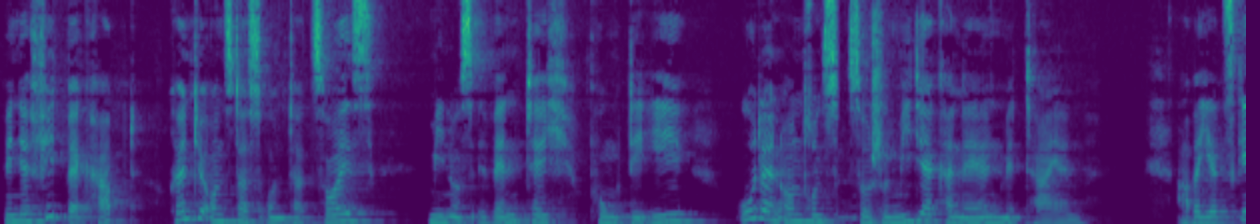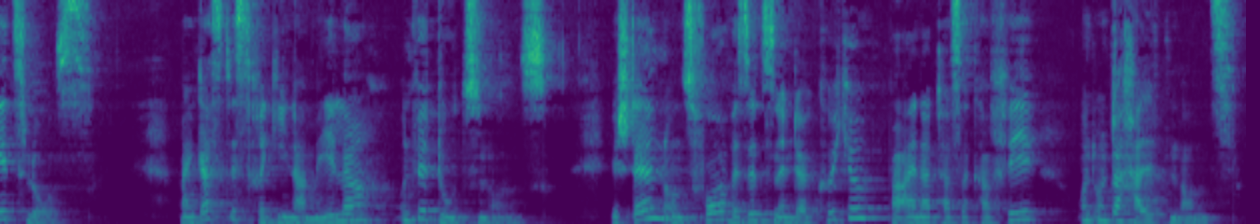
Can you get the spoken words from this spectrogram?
Wenn ihr Feedback habt, könnt ihr uns das unter zeus-eventech.de oder in unseren Social-Media-Kanälen mitteilen. Aber jetzt geht's los. Mein Gast ist Regina Mehler und wir duzen uns. Wir stellen uns vor, wir sitzen in der Küche bei einer Tasse Kaffee und unterhalten uns.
